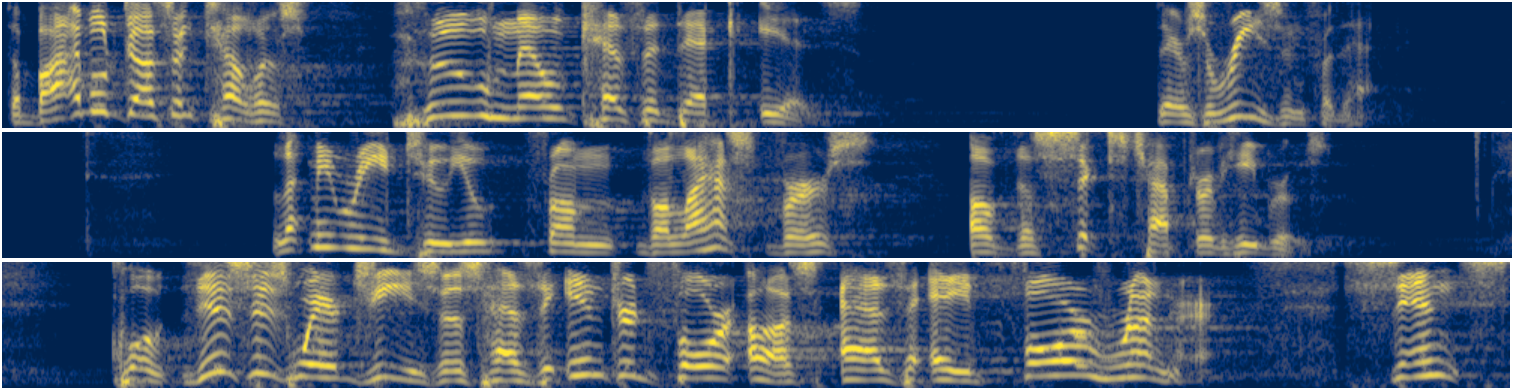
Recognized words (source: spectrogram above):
The Bible doesn't tell us who Melchizedek is. There's a reason for that. Let me read to you from the last verse of the sixth chapter of Hebrews. Quote, this is where Jesus has entered for us as a forerunner since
